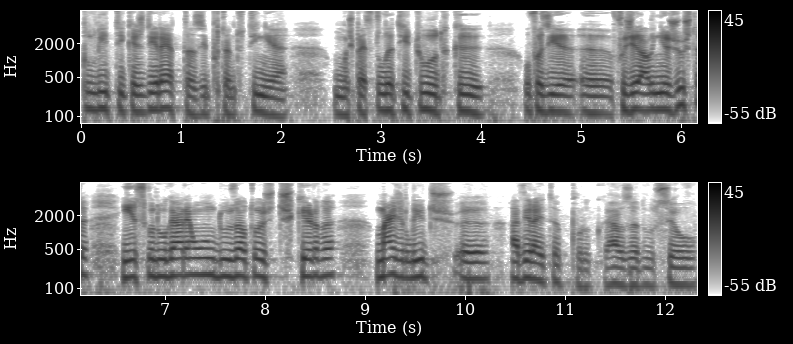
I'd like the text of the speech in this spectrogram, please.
políticas diretas e, portanto, tinha uma espécie de latitude que o fazia uh, fugir à linha justa, e em segundo lugar é um dos autores de esquerda mais lidos uh, à direita, por causa do seu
